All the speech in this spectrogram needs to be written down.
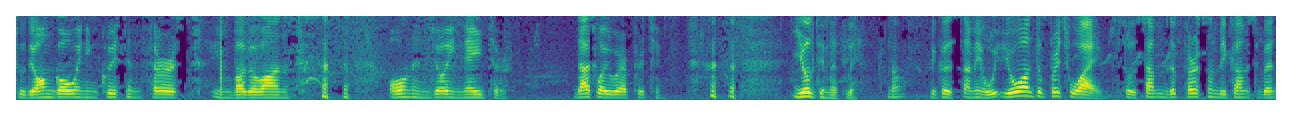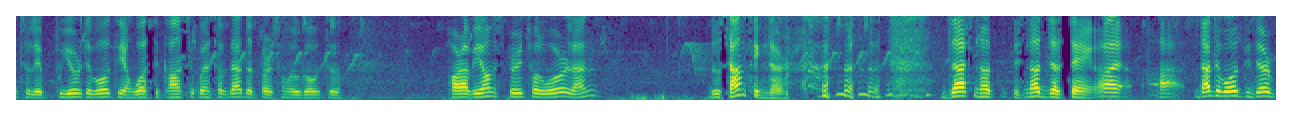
to the ongoing increasing thirst in Bhagavan's own enjoying nature. That's why we're preaching. Ultimately, no? Because, I mean, we, you want to preach why? So some the person becomes eventually a pure devotee, and what's the consequence of that? The person will go to Paravyam, spiritual world, and do something there. just not, it's not just saying, I, uh, that devotee there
